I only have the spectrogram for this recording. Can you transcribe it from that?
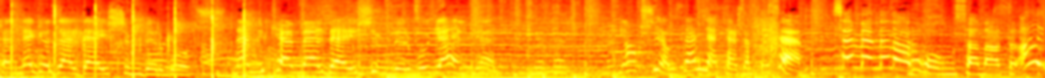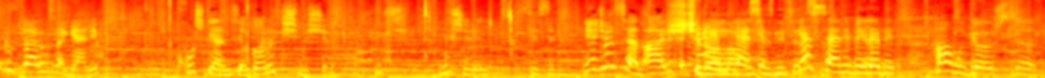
Həqiqətən nə gözəl dəyişimdir bu. Nə mükəmməl dəyişimdir bu. Gəl, gəl. Yaxşıyam, sən nətərsən? Bilsəm, sən məndən arıq olmusan artıq. Ay, qızlarım da gəlib. Xoş gəlmişsən, qara pişmişim. Nə şirin sizsiz. Necəsən Arifə? Şükür gəl, siz necəsiniz? Gəl səni belə bir hamı görsün.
